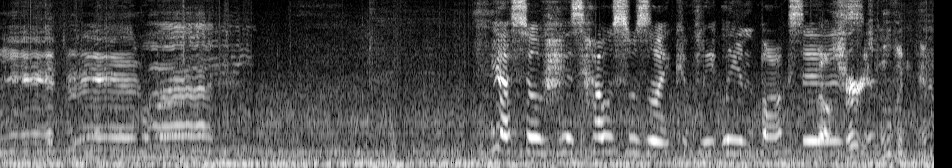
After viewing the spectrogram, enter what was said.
Red red wine. Yeah, so his house was like completely in boxes. Well, sure, he's moving. Yeah.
